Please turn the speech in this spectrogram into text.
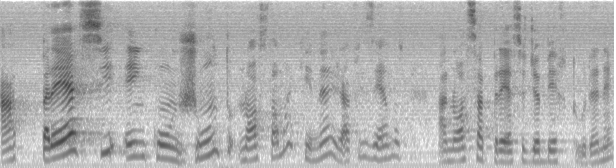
A prece em conjunto, nós estamos aqui, né? Já fizemos a nossa prece de abertura, né?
